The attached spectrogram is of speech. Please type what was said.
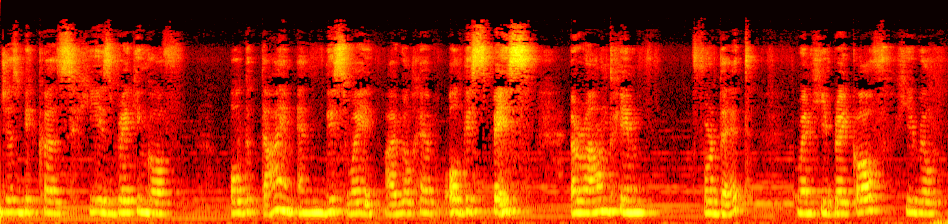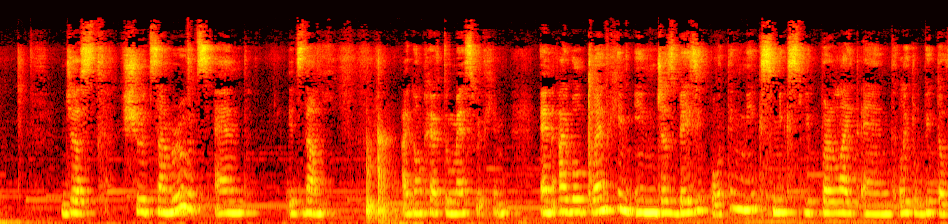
just because he is breaking off all the time. And this way I will have all this space around him for that. When he break off he will just shoot some roots and it's done. I don't have to mess with him. And I will plant him in just basic potting mix mixed with perlite and a little bit of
